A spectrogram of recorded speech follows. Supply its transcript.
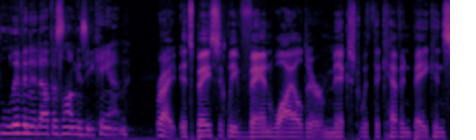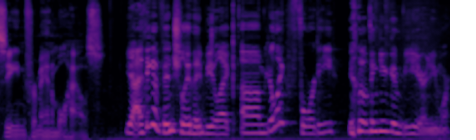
living it up as long as he can. Right. It's basically Van Wilder mixed with the Kevin Bacon scene from Animal House. Yeah, I think eventually they'd be like, um, you're like 40. I don't think you can be here anymore.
